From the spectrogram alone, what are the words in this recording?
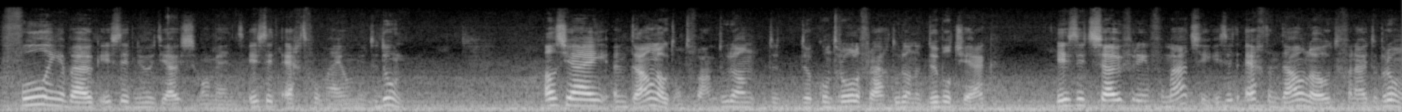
voel in je buik, is dit nu het juiste moment? Is dit echt voor mij om nu te doen? Als jij een download ontvangt, doe dan de, de controlevraag, doe dan een dubbelcheck. Is dit zuivere informatie? Is dit echt een download vanuit de bron?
